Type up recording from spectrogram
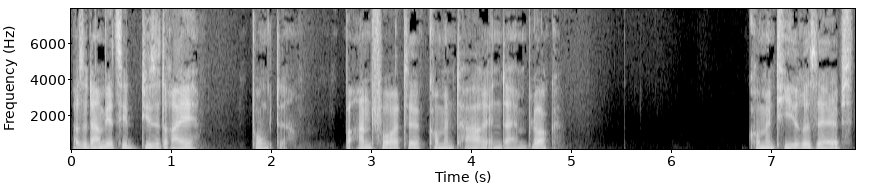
Also da haben wir jetzt diese drei Punkte. Beantworte Kommentare in deinem Blog. Kommentiere selbst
